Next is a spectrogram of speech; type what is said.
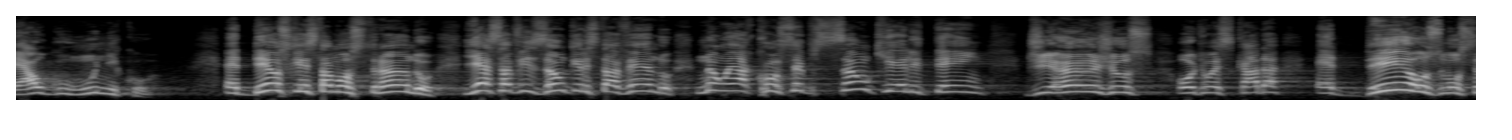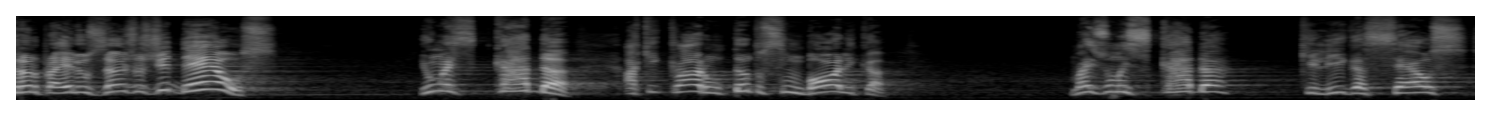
É algo único. É Deus quem está mostrando, e essa visão que ele está vendo não é a concepção que ele tem de anjos ou de uma escada, é Deus mostrando para ele os anjos de Deus. E uma escada, aqui, claro, um tanto simbólica, mas uma escada que liga céus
